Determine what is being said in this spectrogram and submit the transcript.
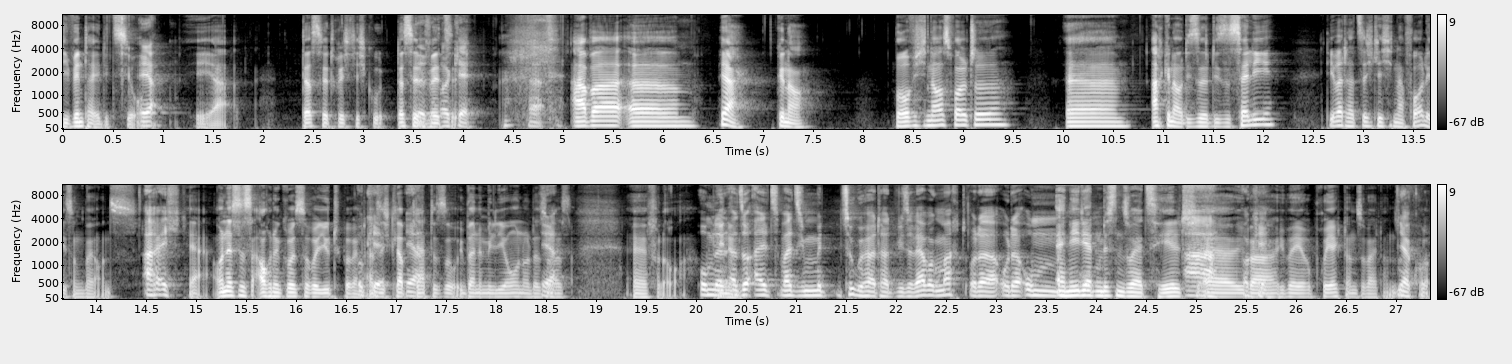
die Winteredition. Ja. Ja, das wird richtig gut. Das wird also, witzig. Okay. Ja. Aber ähm, ja, genau. Worauf ich hinaus wollte, äh, ach genau, diese, diese Sally, die war tatsächlich in der Vorlesung bei uns. Ach echt? Ja, und es ist auch eine größere YouTuberin. Okay. Also ich glaube, ja. die hatte so über eine Million oder sowas. Ja. Äh, Follower. Um dann, also als, weil sie mit zugehört hat, wie sie Werbung macht oder, oder um. Äh, nee, die hat ein bisschen so erzählt ah, äh, über, okay. über ihre Projekte und so weiter und so Ja, cool.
